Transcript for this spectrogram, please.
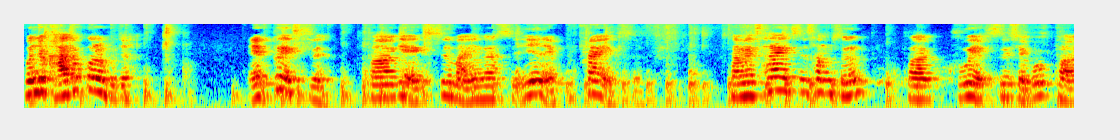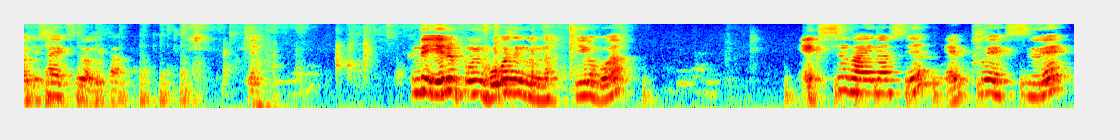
먼저 가족권을 보자 fx 더하기 x 마이너스 1 f 프라임 x 다음에 4x 3승 더하기 9x 제곱 더하기 4x 더하기 4 예. 근데 얘를 보면 뭐가 생겼나? 얘가 뭐야? x 마이너스 1 fx의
